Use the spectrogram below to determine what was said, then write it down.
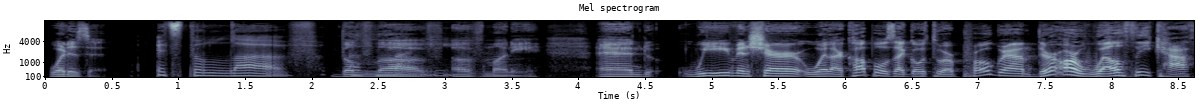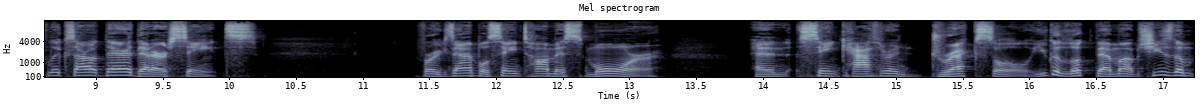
What is it? It's the love. The of love money. of money. And we even share with our couples that go through our program, there are wealthy Catholics out there that are saints. For example, St. Thomas More and St. Katharine Drexel. You could look them up. She's the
